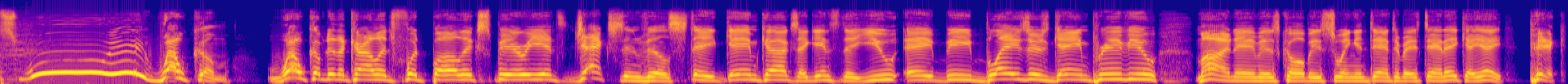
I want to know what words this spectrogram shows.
Yes. Woo! Welcome. Welcome to the college football experience. Jacksonville State Gamecocks against the UAB Blazers game preview. My name is Colby Swinging Dantabase Dan, aka Pick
